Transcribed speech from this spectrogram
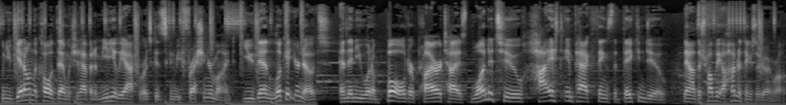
When you get on the call with them, which should happen immediately afterwards because it's going to be fresh in your mind, you then look at your notes and then you want to bold or prioritize one to two highest impact things that they can do now, there's probably 100 things they're doing wrong,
